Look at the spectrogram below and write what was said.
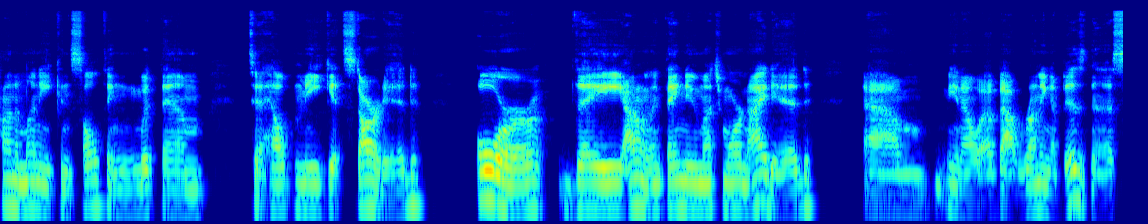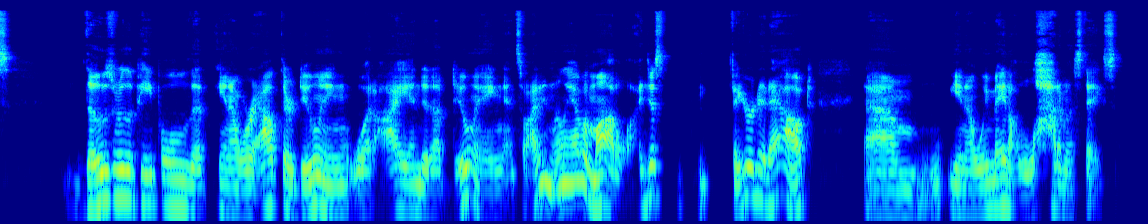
ton of money consulting with them to help me get started or they i don't think they knew much more than i did um, you know about running a business those were the people that you know were out there doing what i ended up doing and so i didn't really have a model i just figured it out um, you know we made a lot of mistakes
